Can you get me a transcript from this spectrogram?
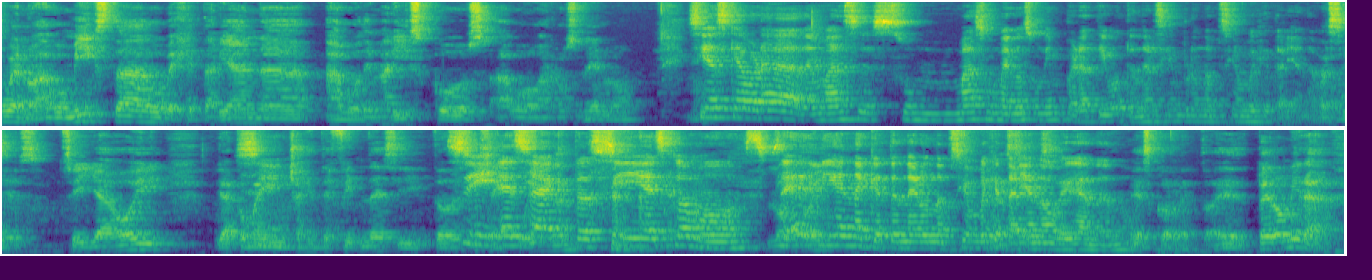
Bueno, hago mixta, hago vegetariana, hago de mariscos, hago arroz negro. Sí, es que ahora además es un, más o menos un imperativo tener siempre una opción vegetariana, ¿verdad? Así es. Sí, ya hoy, ya como hay mucha gente fitness y todo eso. Sí, exacto, sí, es como, se tiene que tener una opción vegetariana o vegana, ¿no? Es correcto. Eh, pero mira,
